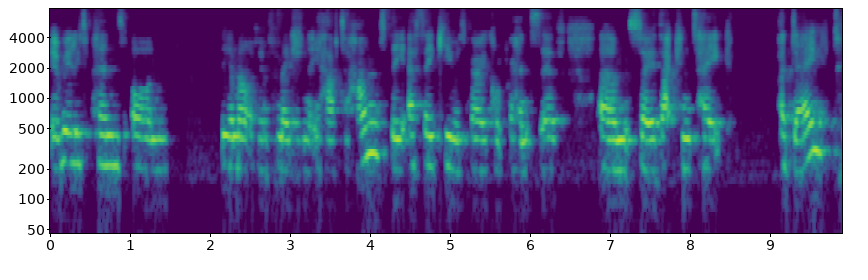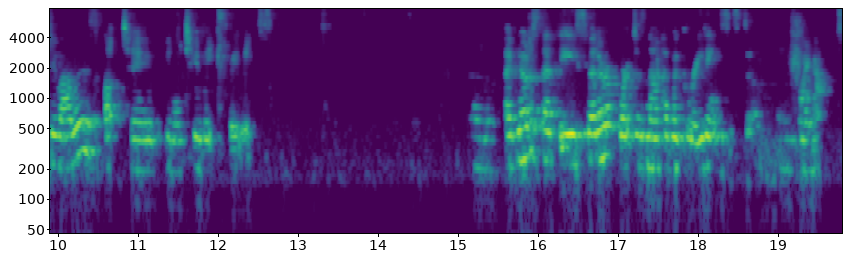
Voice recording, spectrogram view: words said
it really depends on the amount of information that you have to hand. The SAQ is very comprehensive, um, so that can take a day, two hours, up to you know two weeks, three weeks. Um, I've noticed that the SMETA report does not have a grading system, why not?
